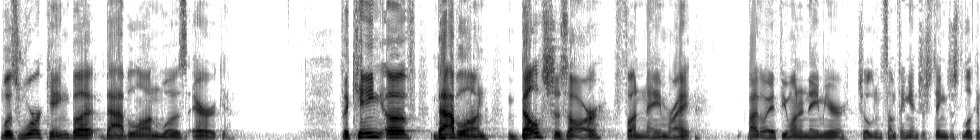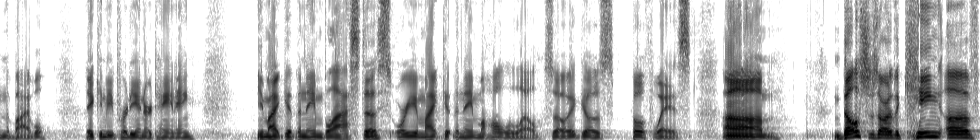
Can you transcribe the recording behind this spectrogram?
was working, but Babylon was arrogant. The king of Babylon, Belshazzar, fun name, right? By the way, if you want to name your children something interesting, just look in the Bible. It can be pretty entertaining. You might get the name Blastus, or you might get the name Mahalalel. So it goes both ways. Um, Belshazzar, the king of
